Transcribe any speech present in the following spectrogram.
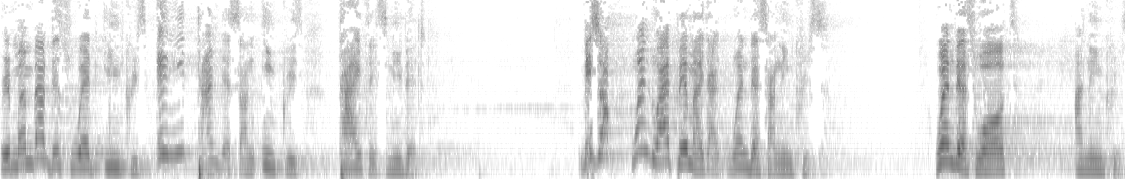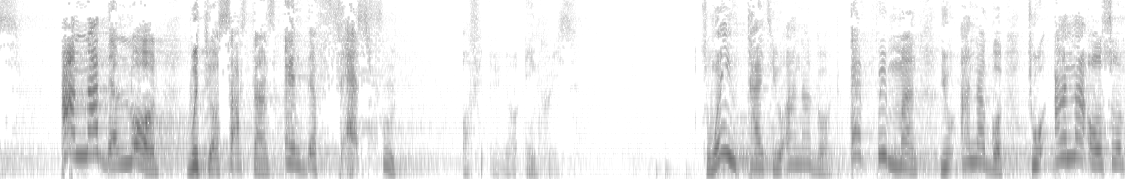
Remember this word increase. Anytime there's an increase, tithe is needed. Bishop, when do I pay my tithe? When there's an increase. When there's what? An increase. Honor the Lord with your substance and the first fruit of your increase. So when you tithe, you honor God. Every month, you honor God. To honor also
